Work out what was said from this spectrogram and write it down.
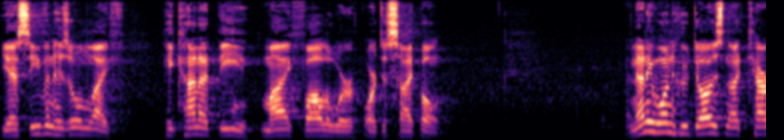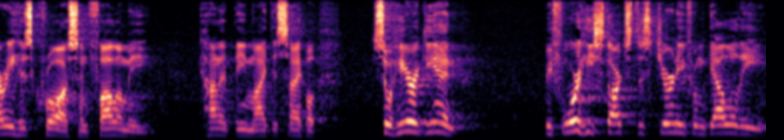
yes, even his own life, he cannot be my follower or disciple. And anyone who does not carry his cross and follow me cannot be my disciple. So, here again, before he starts this journey from Galilee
